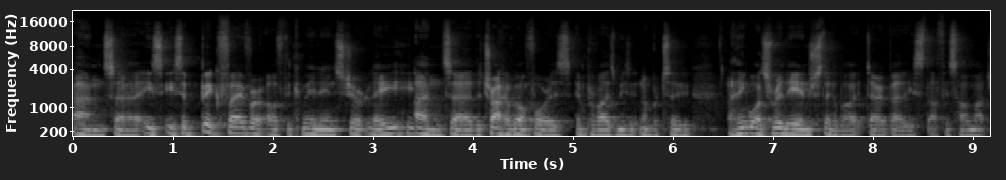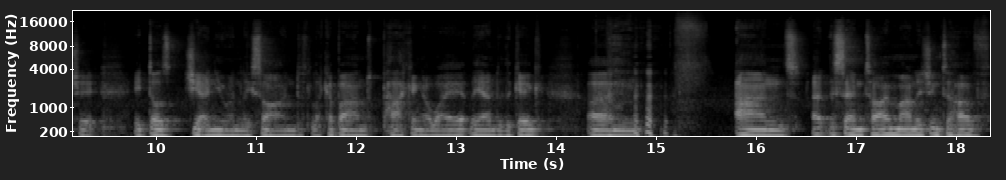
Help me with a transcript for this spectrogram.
And uh, he's, he's a big favourite of the comedian Stewart Lee. And uh, the track I've gone for is improvised music number two. I think what's really interesting about Derek Bailey's stuff is how much it, it does genuinely sound like a band packing away at the end of the gig. Um, and at the same time managing to have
